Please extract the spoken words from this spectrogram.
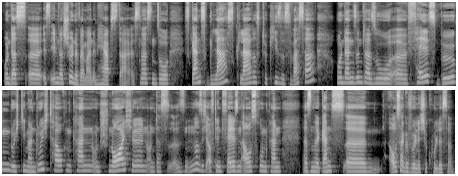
Und das äh, ist eben das Schöne, wenn man im Herbst da ist. Ne? Das sind so ist ganz glasklares türkises Wasser und dann sind da so äh, Felsbögen, durch die man durchtauchen kann und schnorcheln und das äh, nur sich auf den Felsen ausruhen kann. Das ist eine ganz äh, außergewöhnliche Kulisse.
